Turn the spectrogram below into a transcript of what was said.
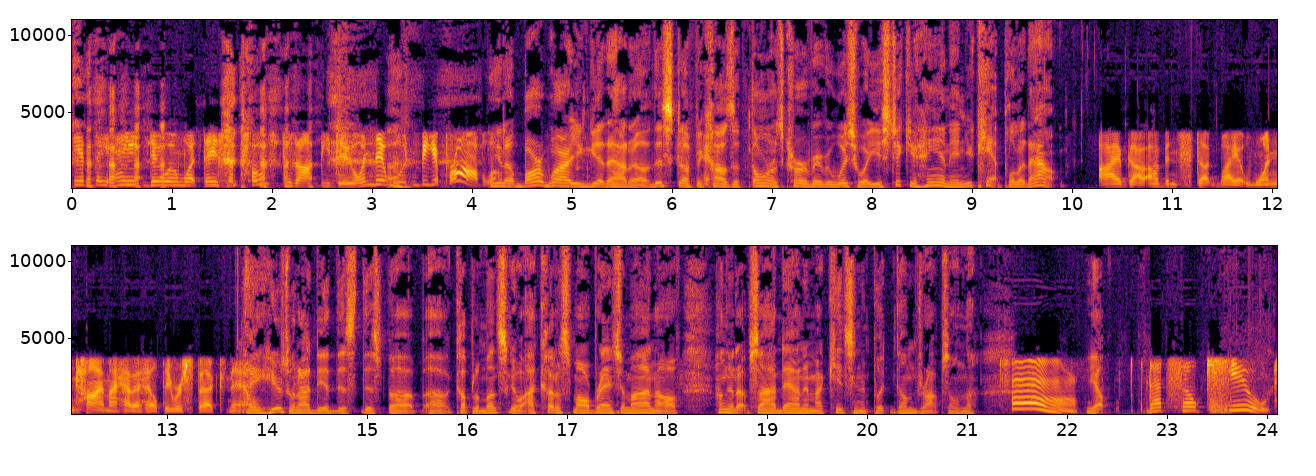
if they ain't doing what they're supposed to not be doing, there wouldn't be a problem. You know, barbed wire you can get out of this stuff because the thorns curve every which way. You stick your hand in, you can't pull it out. I've got I've been stuck by it one time. I have a healthy respect now. Hey, here's what I did this this uh, uh, couple of months ago. I cut a small branch of mine off, hung it upside down in my kitchen, and put gumdrops on the. Mm, Yep. that's so cute.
